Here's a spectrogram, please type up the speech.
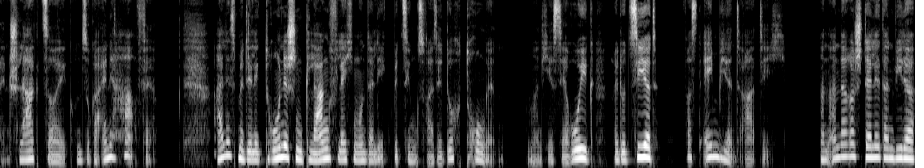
ein Schlagzeug und sogar eine Harfe. Alles mit elektronischen Klangflächen unterlegt bzw. durchdrungen manches sehr ruhig, reduziert, fast ambientartig. An anderer Stelle dann wieder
